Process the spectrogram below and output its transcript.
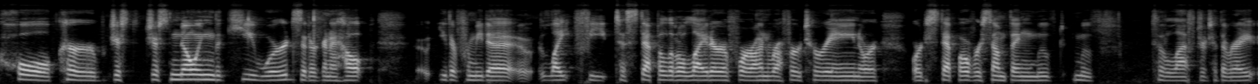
Whole curb, just just knowing the key words that are going to help either for me to uh, light feet to step a little lighter if we're on rougher terrain or or to step over something move move to the left or to the right.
